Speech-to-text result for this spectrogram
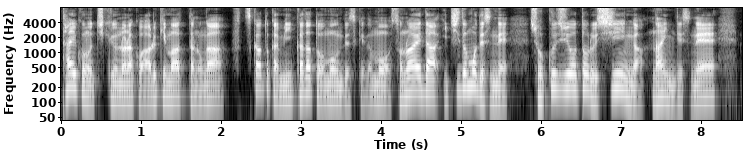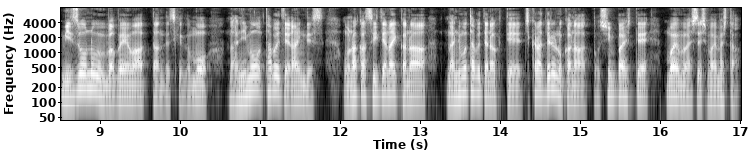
太古の地球の中を歩き回ったのが2日とか3日だと思うんですけども、その間一度もですね、食事をとるシーンがないんですね。水を飲む場面はあったんですけども、何も食べてないんです。お腹空いてないかな何も食べてなくて力出るのかなと心配してもやもやしてしまいました。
